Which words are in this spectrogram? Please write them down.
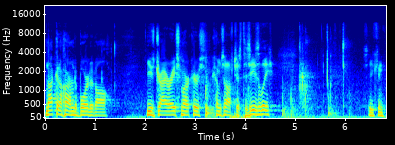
Not going to harm the board at all. Use dry erase markers, comes off just as easily. So you can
